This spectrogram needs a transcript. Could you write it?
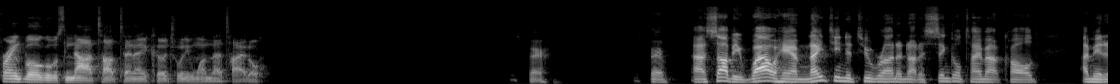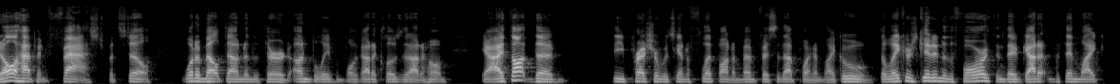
Frank Vogel was not top 10 head coach when he won that title. That's fair. That's fair. Uh, Sabi, wow, Ham, 19 to 2 run and not a single timeout called. I mean, it all happened fast, but still, what a meltdown in the third. Unbelievable. Got to close it out at home. Yeah, I thought the the pressure was going to flip onto Memphis at that point. I'm like, ooh, the Lakers get into the fourth and they've got it within like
